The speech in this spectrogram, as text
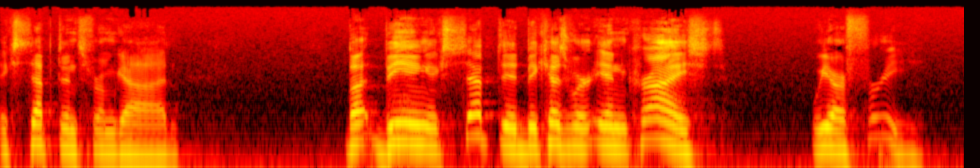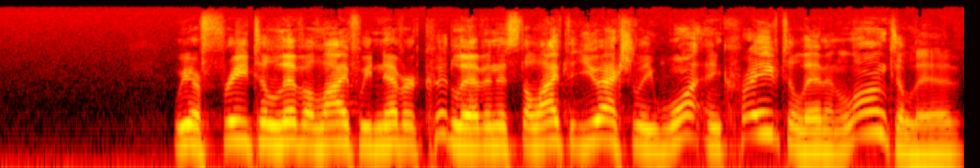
acceptance from God. But being accepted because we're in Christ, we are free. We are free to live a life we never could live, and it's the life that you actually want and crave to live and long to live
